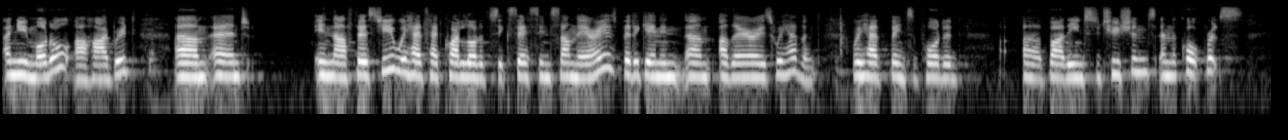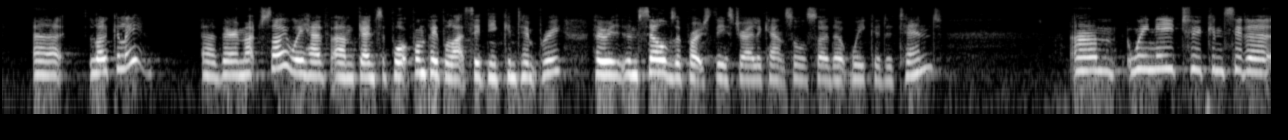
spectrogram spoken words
a, new model, a hybrid, um, and in our first year, we have had quite a lot of success in some areas, but again, in um, other areas, we haven't. We have been supported uh, by the institutions and the corporates uh, locally, uh, very much so. We have um, gained support from people like Sydney Contemporary, who themselves approached the Australia Council so that we could attend. Um, we need to consider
